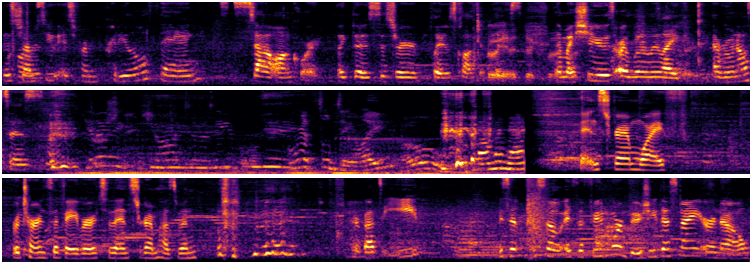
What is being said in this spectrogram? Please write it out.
This jumpsuit is from Pretty Little Thing, Style Encore, like the sister Plato's Closet Oh, yeah, place. Dick and my shoes are literally like everyone else's. It's still daylight. The Instagram wife returns the favor to the Instagram husband. We're about to eat. Is it so? Is the food more bougie this night or no?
